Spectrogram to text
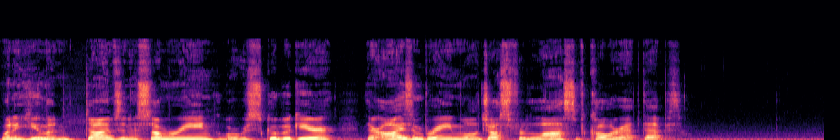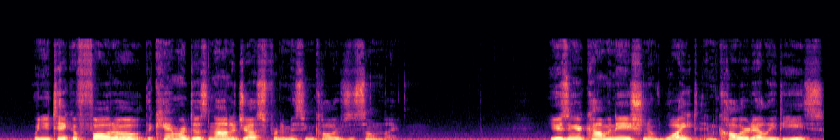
When a human dives in a submarine or with scuba gear, their eyes and brain will adjust for the loss of color at depth. When you take a photo, the camera does not adjust for the missing colors of sunlight. Using a combination of white and colored LEDs,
